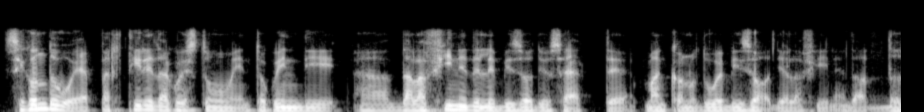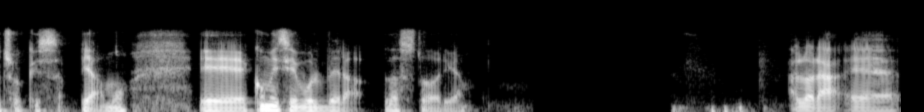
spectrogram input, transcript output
secondo voi a partire da questo momento, quindi eh, dalla fine dell'episodio 7, mancano due episodi alla fine da, da ciò che sappiamo, eh, come si evolverà la storia? Allora, eh,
